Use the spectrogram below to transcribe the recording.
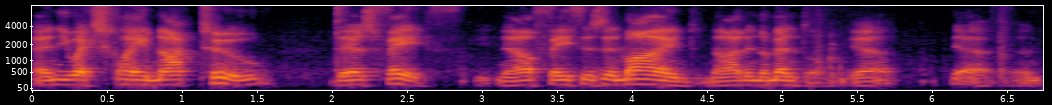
and you exclaim not to, there's faith. Now faith is in mind, not in the mental. Yeah. Yeah. And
